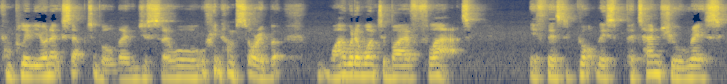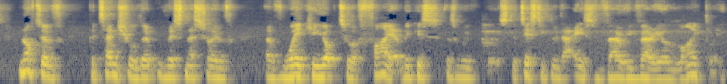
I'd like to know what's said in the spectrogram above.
completely unacceptable. They would just say, "Well, I'm sorry, but why would I want to buy a flat if there's got this potential risk, not of potential risk necessarily of, of waking up to a fire, because as we statistically that is very, very unlikely."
